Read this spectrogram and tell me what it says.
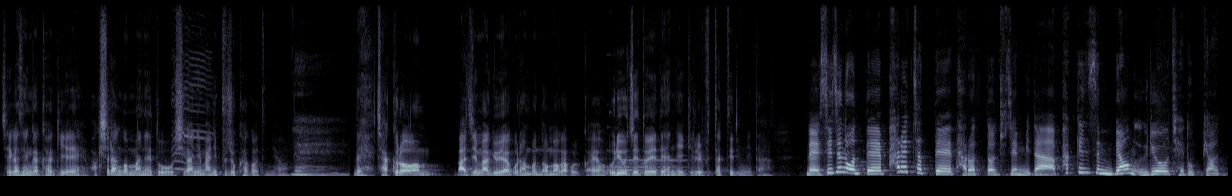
제가 생각하기에 확실한 것만 해도 시간이 많이 부족하거든요. 네. 네, 자 그럼 마지막 요약으로 한번 넘어가 볼까요? 의료제도에 대한 얘기를 부탁드립니다. 네, 시즌 1때 8회차 때 다뤘던 주제입니다. 파킨슨병 의료 제도편.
